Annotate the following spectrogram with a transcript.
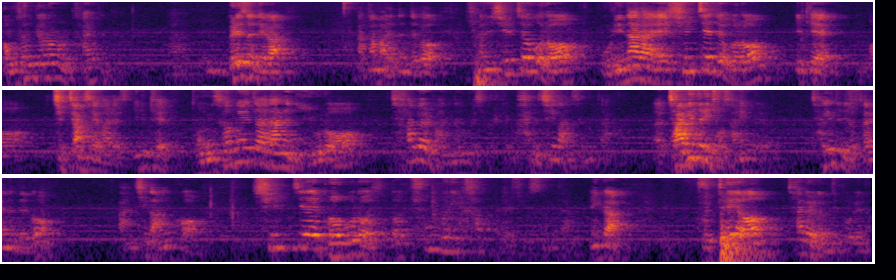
동성 결혼을 가야 된다. 어. 그래서 제가 아까 말했던 대로 현실적으로 우리나라에 실제적으로 이렇게 뭐 직장 생활에서 이렇게 동성애자라는 이유로 차별받는 것이 그렇게 많지가 않습니다. 어, 자기들이 조사한 거예요. 자기들이 조사했는데도 많지가 않고 실제 법으로서도 충분히 커버될 수 있습니다. 그러니까 구태여 차별금지법에는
